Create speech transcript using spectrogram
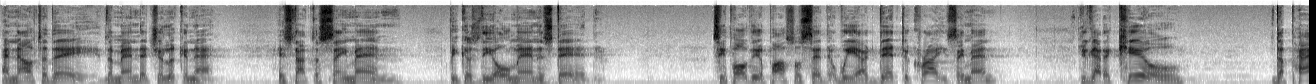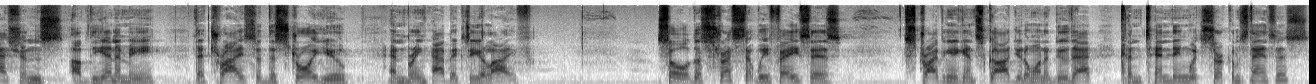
And now today, the man that you're looking at is not the same man because the old man is dead. See, Paul the Apostle said that we are dead to Christ. Amen? You got to kill the passions of the enemy that tries to destroy you and bring havoc to your life. So the stress that we face is striving against God, you don't want to do that, contending with circumstances,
